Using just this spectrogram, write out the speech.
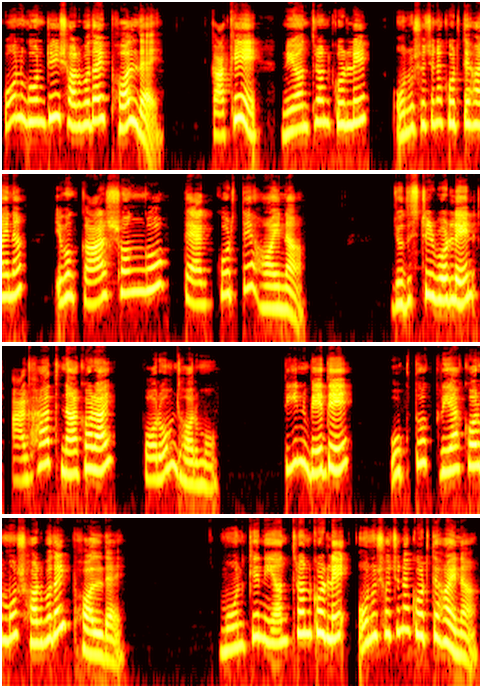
কোন গুণটি সর্বদাই ফল দেয়? কাকে নিয়ন্ত্রণ করলে অনুশোচনা করতে হয় না এবং কার সঙ্গ ত্যাগ করতে হয় না। যুধিষ্ঠির বললেন, আঘাত না করাই পরম ধর্ম। তিন বেদে উক্ত ক্রিয়াকর্ম সর্বদাই ফল দেয়। মনকে নিয়ন্ত্রণ করলে অনুশোচনা করতে হয় না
